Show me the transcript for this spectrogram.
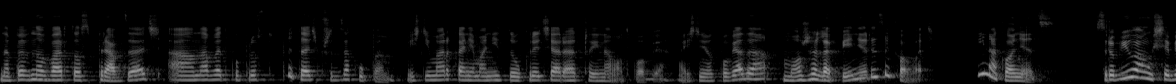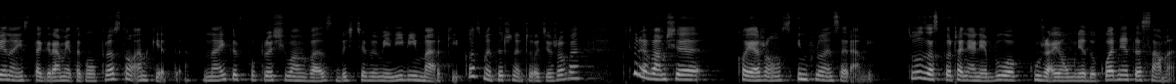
Na pewno warto sprawdzać, a nawet po prostu pytać przed zakupem. Jeśli marka nie ma nic do ukrycia, raczej nam odpowie. A jeśli nie odpowiada, może lepiej nie ryzykować. I na koniec. Zrobiłam u siebie na Instagramie taką prostą ankietę. Najpierw poprosiłam Was, byście wymienili marki kosmetyczne czy odzieżowe, które Wam się kojarzą z influencerami. Tu zaskoczenia nie było, wkurzają mnie dokładnie te same,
